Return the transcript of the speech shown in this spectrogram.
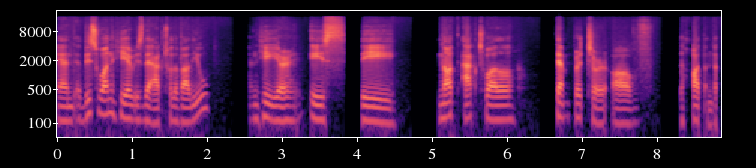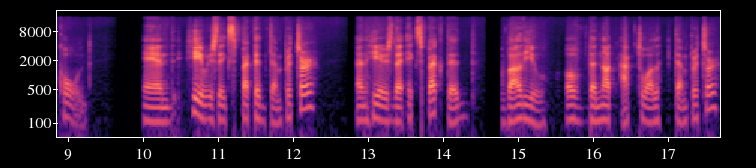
And this one here is the actual value. And here is the not actual temperature of the hot and the cold. And here is the expected temperature. And here is the expected value of the not actual temperature.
